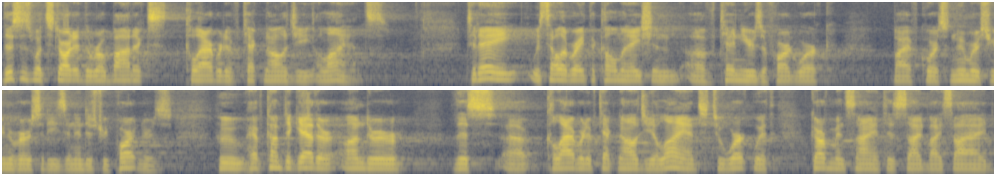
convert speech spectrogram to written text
This is what started the Robotics Collaborative Technology Alliance. Today, we celebrate the culmination of 10 years of hard work by, of course, numerous universities and industry partners who have come together under this uh, collaborative technology alliance to work with government scientists side by side,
